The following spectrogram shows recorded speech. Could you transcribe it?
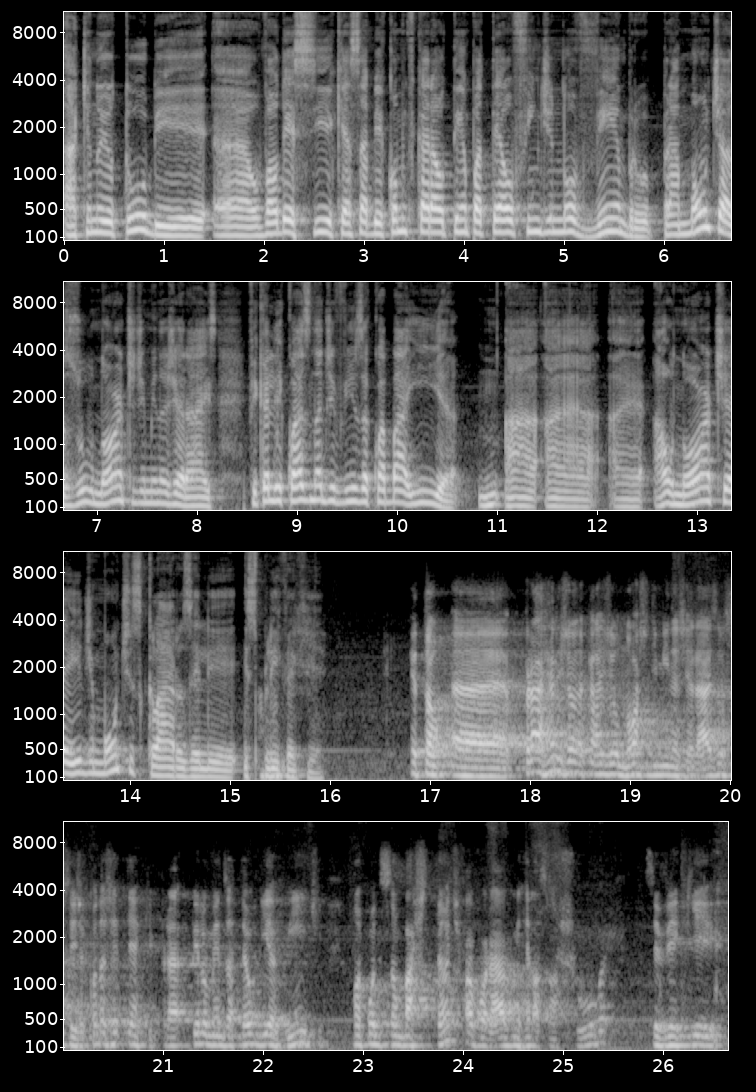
Aqui no YouTube, uh, o Valdeci quer saber como ficará o tempo até o fim de novembro para Monte Azul, norte de Minas Gerais. Fica ali quase na divisa com a Bahia, a, a, a, ao norte aí de Montes Claros, ele explica aqui. Então, é, para a região, aquela região norte de Minas Gerais, ou seja, quando a gente tem aqui, pra, pelo menos até o dia 20, uma condição bastante favorável em relação à chuva, você vê que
